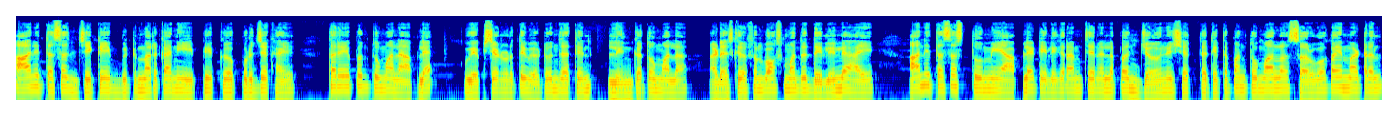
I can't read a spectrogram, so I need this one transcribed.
आणि तसंच जे काही बिटमार्क आणि इपिक प्रोजेक्ट आहे तर हे पण तुम्हाला आपल्या वेबसाईटवरती भेटून जातील. लिंक तुम्हाला डिस्क्रिप्शन बॉक्समध्ये दिलेली आहे. आणि तसंच तुम्ही आपल्या टेलिग्राम चॅनलला पण जॉईन होऊ शकता. तिथं पण तुम्हाला सर्व काही मटेरियल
